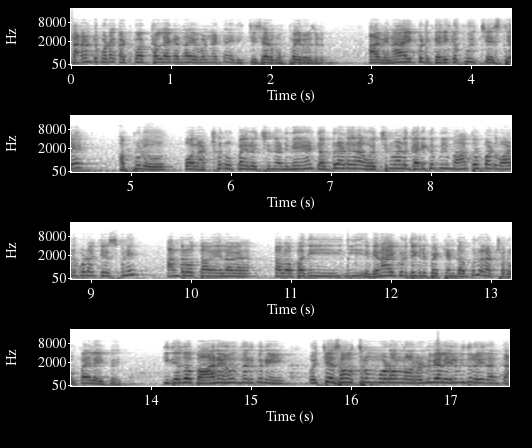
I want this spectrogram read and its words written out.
కరెంటు కూడా కట్టుకోక్కర్లేకుండా ఇవ్వండి అంటే ఆయన ఇచ్చేశారు ముప్పై రోజులు. ఆ వినాయకుడు గరిక పూజ చేస్తే అప్పుడు ఓ లక్ష రూపాయలు వచ్చిందండి. మేమేం డబ్బులు అడగల. వచ్చిన వాళ్ళు గరికపోయి మాతో పాటు వాళ్ళు కూడా చేసుకుని అందరూ ఇలాగ తలో పది ఈ వినాయకుడి దగ్గర పెట్టిన డబ్బులు లక్ష రూపాయలు అయిపోయింది ఇదేదో బాగానే ఉందనుకుని వచ్చే సంవత్సరం మూడంలో రెండు వేల ఎనిమిదిలో ఇదంతా.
